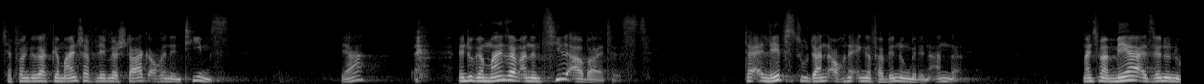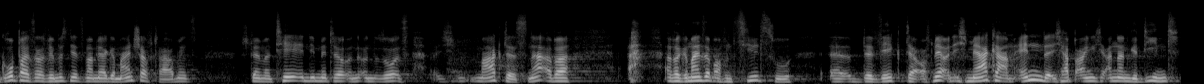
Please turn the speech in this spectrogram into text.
Ich habe vorhin gesagt, Gemeinschaft leben wir stark auch in den Teams. Ja? Wenn du gemeinsam an einem Ziel arbeitest, da erlebst du dann auch eine enge Verbindung mit den anderen. Manchmal mehr, als wenn du eine Gruppe hast, sagst, wir müssen jetzt mal mehr Gemeinschaft haben. Jetzt stellen wir Tee in die Mitte und, und so. Ich mag das, ne? aber, aber gemeinsam auf ein Ziel zu äh, bewegt da oft mehr. Und ich merke am Ende, ich habe eigentlich anderen gedient,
